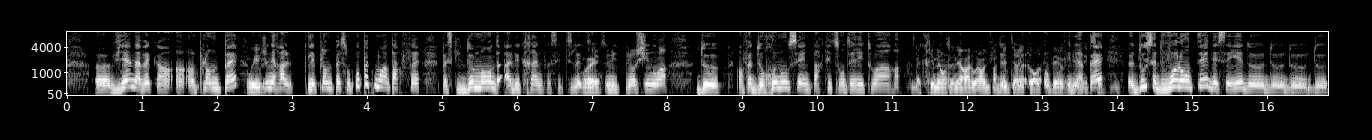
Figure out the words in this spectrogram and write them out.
viennent avec un, plan de paix. En général, les plans de paix sont complètement imparfaits parce qu'ils demandent à l'Ukraine, enfin c'est celui du plan chinois, de, en fait, de renoncer à une partie de son territoire. La Crimée en général, ou alors une partie des territoires occupés. Au profit de la paix. D'où cette volonté d'essayer de de, de, de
